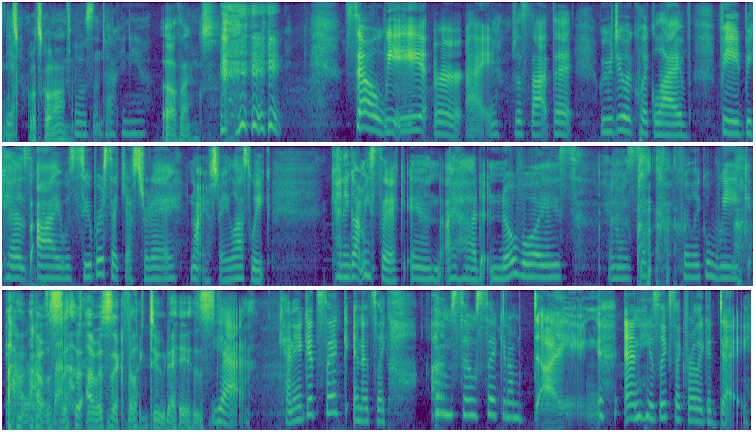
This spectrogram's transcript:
What's, Yeah. What's going on? I wasn't talking to you. Oh, thanks. So we, or I, just thought that we would do a quick live feed because I was super sick yesterday. Not yesterday, last week. Kenny got me sick, and I had no voice, and I was sick for like a week. Really I was sucked. I was sick for like two days. Yeah. Kenny gets sick and it's like, I'm so sick and I'm dying. And he's like sick for like a day.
